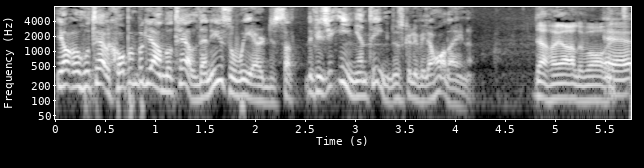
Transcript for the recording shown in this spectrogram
Ja, hotellshoppen på Grand Hotel, den är ju så weird så att det finns ju ingenting du skulle vilja ha där inne. Där har jag aldrig varit. Eh,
